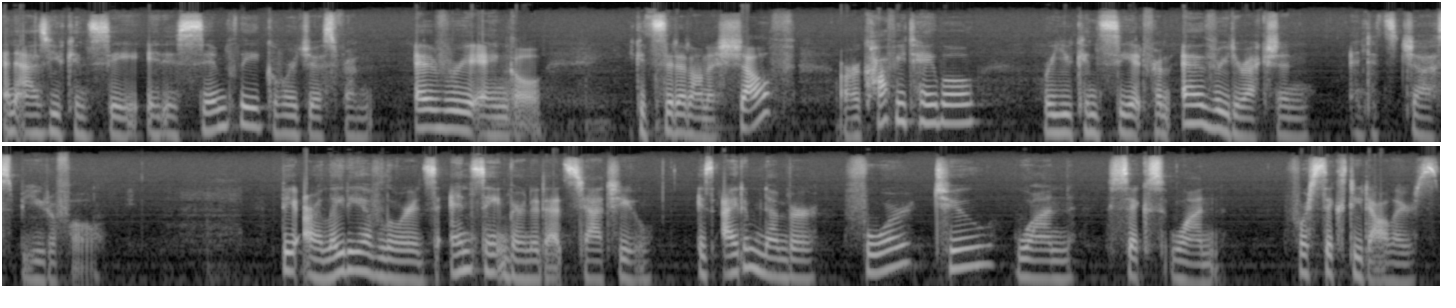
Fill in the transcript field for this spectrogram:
And as you can see, it is simply gorgeous from every angle. You could sit it on a shelf or a coffee table where you can see it from every direction, and it's just beautiful. The Our Lady of Lourdes and St. Bernadette statue is item number 42161 for $60.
